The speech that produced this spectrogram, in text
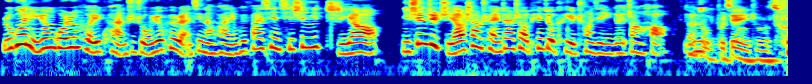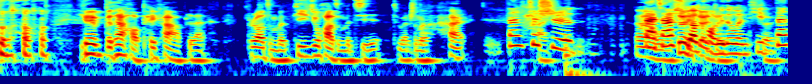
如果你用过任何一款这种约会软件的话，你会发现，其实你只要你甚至只要上传一张照片就可以创建一个账号。你但是我不建议这么做，因为不太好 pick up 来，不知道怎么第一句话怎么接，对吧？只能嗨。但这是呃大家需要考虑的对问题。对但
